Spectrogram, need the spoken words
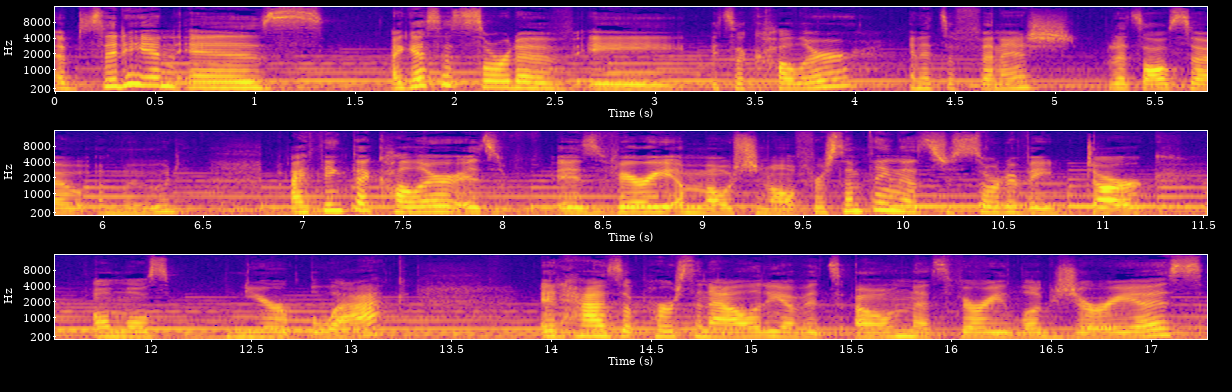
Obsidian is, I guess it's sort of a, it's a color and it's a finish, but it's also a mood. I think the color is is very emotional for something that's just sort of a dark, almost near black. It has a personality of its own that's very luxurious.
